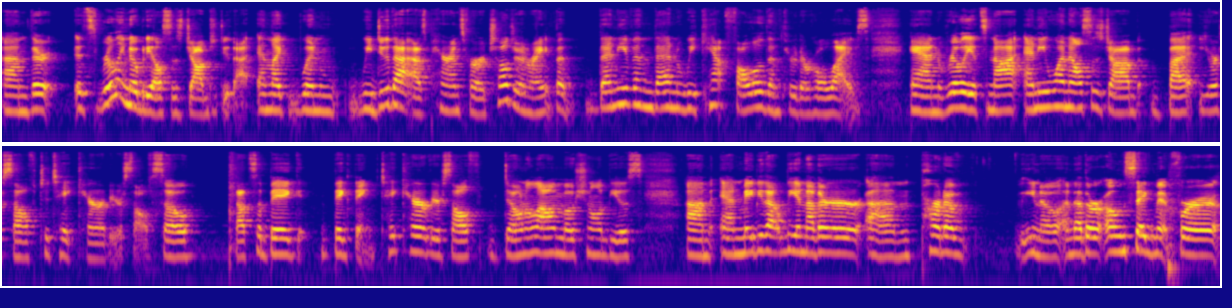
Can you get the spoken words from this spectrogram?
um, there, it's really nobody else's job to do that. And like when we do that as parents for our children, right? But then even then, we can't follow them through their whole lives. And really, it's not anyone else's job but yourself to take care of yourself. So that's a big big thing take care of yourself don't allow emotional abuse um, and maybe that will be another um, part of you know another own segment for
